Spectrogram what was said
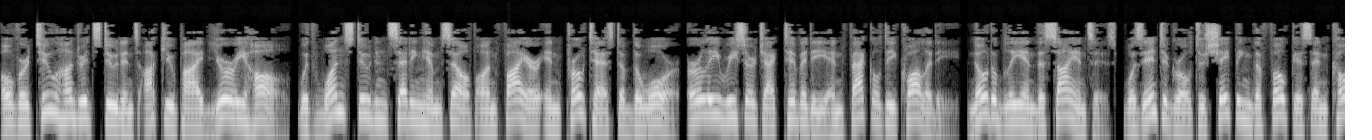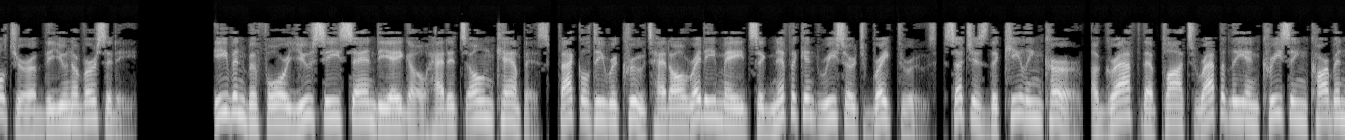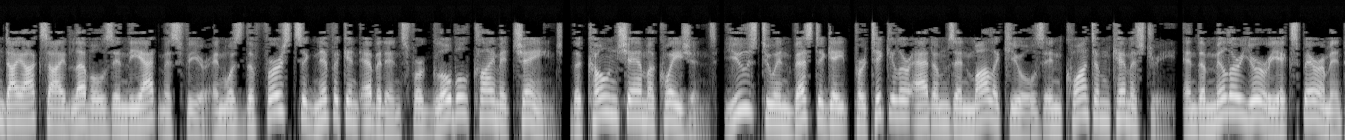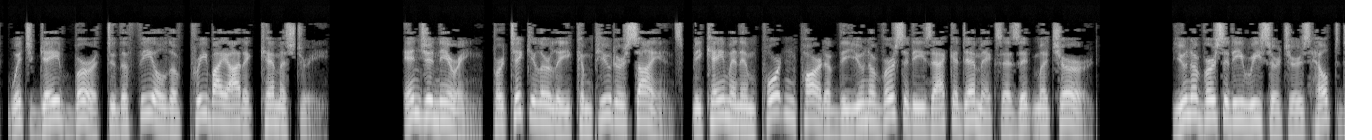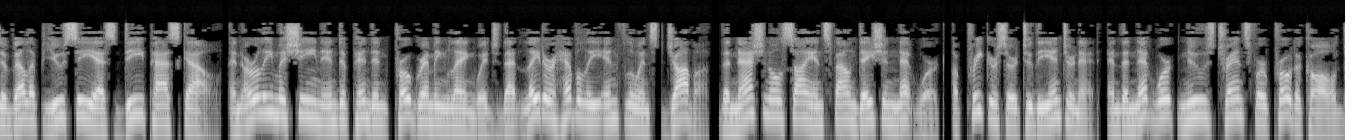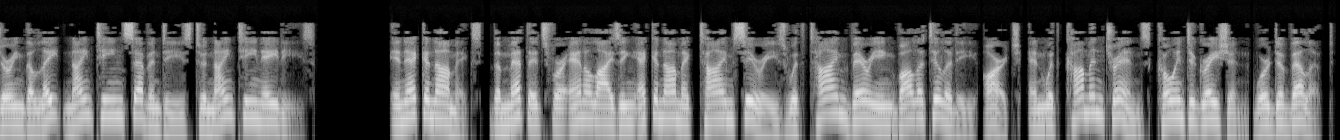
Over 200 students occupied Urey Hall, with one student setting himself on fire in protest of the war. Early research activity and faculty quality, notably in the sciences, was integral to shaping the focus and culture of the university. Even before UC San Diego had its own campus, faculty recruits had already made significant research breakthroughs, such as the Keeling curve, a graph that plots rapidly increasing carbon dioxide levels in the atmosphere and was the first significant evidence for global climate change, the Kohn-Sham equations, used to investigate particular atoms and molecules in quantum chemistry, and the Miller-Urey experiment, which gave birth to the field of prebiotic chemistry. Engineering, particularly computer science, became an important part of the university's academics as it matured. University researchers helped develop UCSD Pascal, an early machine-independent programming language that later heavily influenced Java, the National Science Foundation Network, a precursor to the Internet, and the Network News Transfer Protocol during the late 1970s to 1980s. In economics, the methods for analyzing economic time series with time-varying volatility (ARCH) and with common trends (cointegration) were developed.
